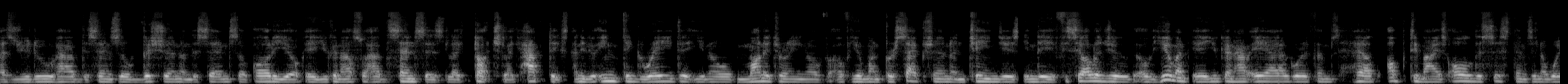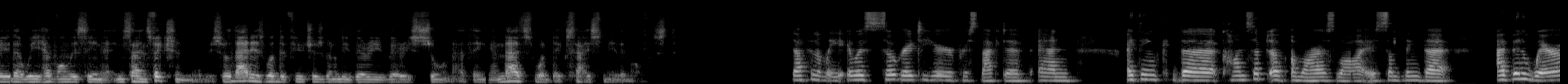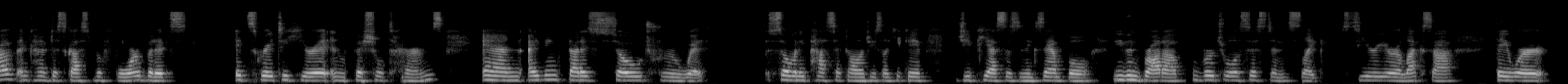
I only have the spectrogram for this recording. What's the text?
as you do have the sense of vision and the sense of audio, uh, you can also also have senses like touch, like haptics. And if you integrate, you know, monitoring of, of human perception and changes in the physiology of, of human, uh, you can have AI algorithms help optimize all the systems in a way that we have only seen in science fiction movies. So that is what the future is going to be very, very soon, I think. And that's what excites me the most. Definitely. It was so great to hear your perspective. And I think the concept of Amara's law is something that I've been aware of and kind of discussed before, but it's it's great to hear it in official terms. And I think that is so true with so many past technologies. Like you gave GPS as an example, you even brought up virtual assistants like Siri or Alexa. They were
